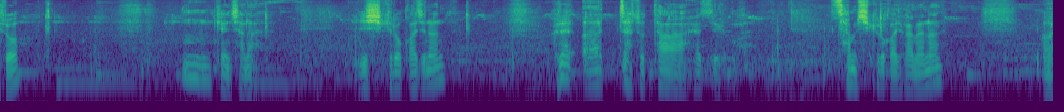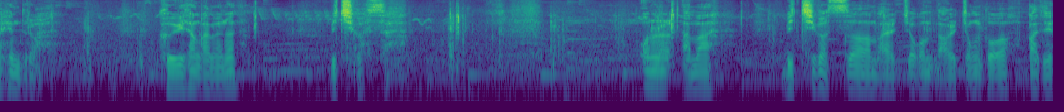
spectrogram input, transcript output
10km? 음, 괜찮아. 20km까지는 그래, 아짜 좋다 할 수 있고 30km까지 가면은 어, 힘들어. 그 이상 가면은 미치겠어. 오늘 아마 미치겠어 말 조금 나올 정도까지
